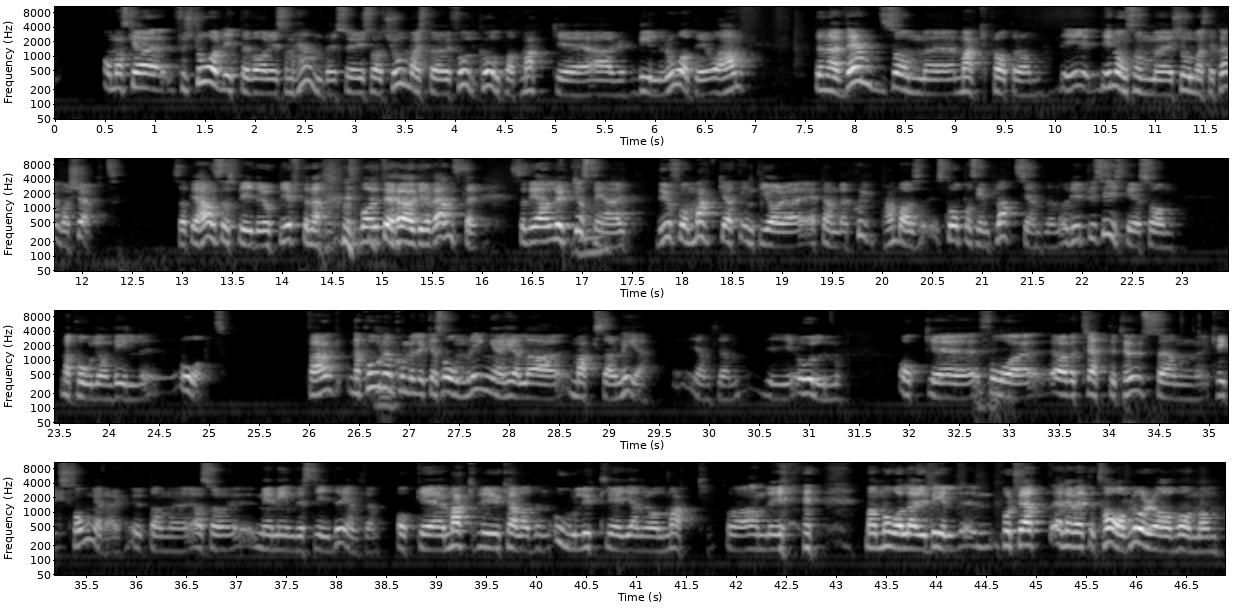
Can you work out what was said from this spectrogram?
om man ska förstå lite vad det är som händer så är det så att Schulmeister har full koll på att Mack eh, är villrådig och han... Den här vänd som eh, Mack pratar om. Det är, det är någon som eh, Schulmeister själv har köpt. Så att det är han som sprider uppgifterna både till höger och vänster. Så det han lyckas med här Det är att få Mack att inte göra ett enda skit. Han bara står på sin plats egentligen. Och det är precis det som Napoleon vill åt. För han, Napoleon kommer lyckas omringa hela Macks armé egentligen i Ulm. Och eh, få över 30 000 krigsfångar där. Utan, eh, alltså med mindre strider egentligen. Och eh, Mack blir ju kallad den olyckliga general Mack. Och han blir... man målar ju bild, porträtt, eller vet du, tavlor av honom.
